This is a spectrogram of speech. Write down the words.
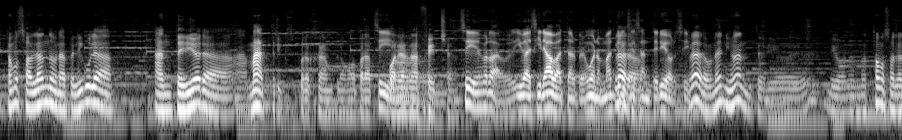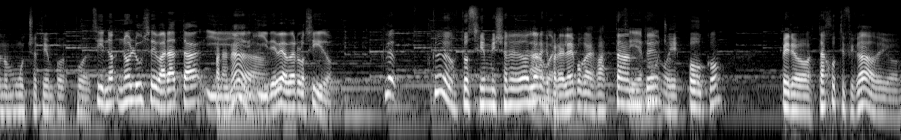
Estamos hablando de una película anterior a, a Matrix, por ejemplo, como para Sí, poner una fecha. Sí, es verdad. Iba a decir Avatar, pero bueno, Matrix Claro. es anterior, sí. Claro, un año antes, digo. digo, no, no estamos hablando mucho tiempo después. Sí, no, no luce barata y, Para nada. y debe haberlo sido. Creo, creo que costó 100 millones de dólares, Ah, que bueno. para la época es bastante, Sí, es mucho. hoy es poco, pero está justificado, digo.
